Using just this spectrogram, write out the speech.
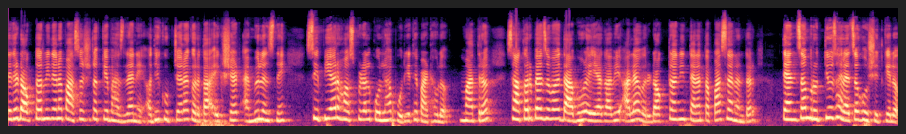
तेथे डॉक्टरनी त्यांना पासष्ट टक्के भाजल्याने अधिक उपचाराकरता एकशे आठ ॲम्ब्युलन्सने C P R hospital Kolhapur येथे पाठवलं. मात्र साखरप्याजवळ दाभोळे या गावी आल्यावर डॉक्टरांनी त्यांना तपासल्यानंतर त्यांचा मृत्यू झाल्याचं घोषित केलं.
